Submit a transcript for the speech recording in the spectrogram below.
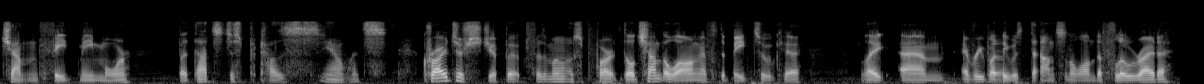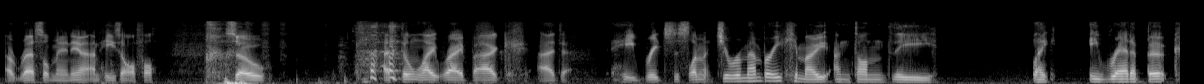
chanting "Feed me more," but that's just because you know it's crowds are stupid for the most part. They'll chant along if the beat's okay. Like um, everybody was dancing along the Flo Rida at WrestleMania, and he's awful. So I don't like Ryback. I he reached his limit. Do you remember he came out and done the like he read a book,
